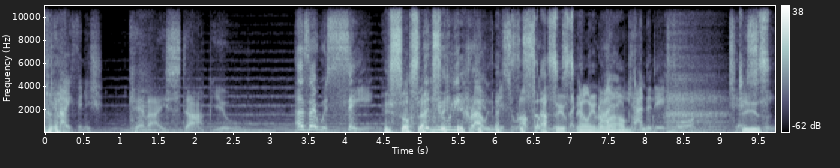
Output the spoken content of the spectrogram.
Can I finish? Can I stop you? As I was saying, He's so sassy. the newly crowned Miss He's the Rockwell sassiest looks like alien a prime around. candidate for Jeez. testing.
